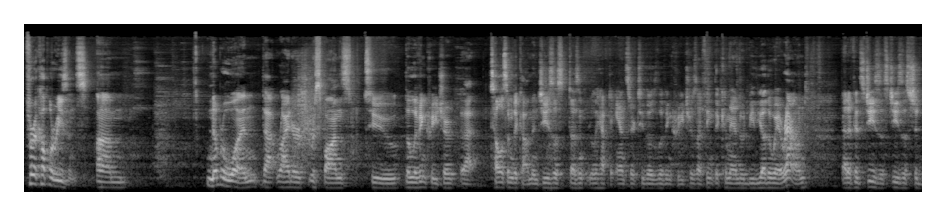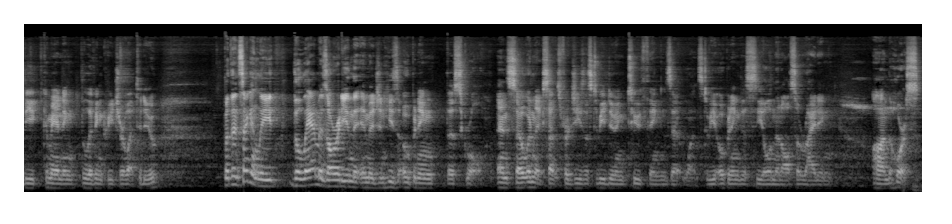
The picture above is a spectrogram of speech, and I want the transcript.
for a couple reasons. Um, number one, that rider responds to the living creature that tells him to come, and Jesus doesn't really have to answer to those living creatures. I think the command would be the other way around that if it's Jesus, Jesus should be commanding the living creature what to do. But then, secondly, the lamb is already in the image and he's opening the scroll. And so it would make sense for Jesus to be doing two things at once to be opening the seal and then also riding on the horse.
